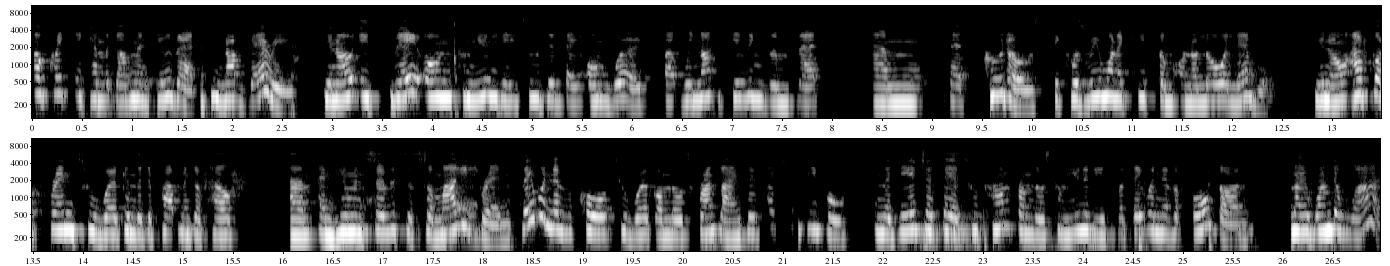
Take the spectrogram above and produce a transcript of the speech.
How quickly can the government do that? Not very. You know, it's their own communities who did their own work, but we're not giving them that, um, that kudos because we want to keep them on a lower level. You know, I've got friends who work in the Department of Health um, and Human Services, Somali friends. They were never called to work on those front lines. There's actually people in the DHSS who come from those communities, but they were never called on. And I wonder why.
